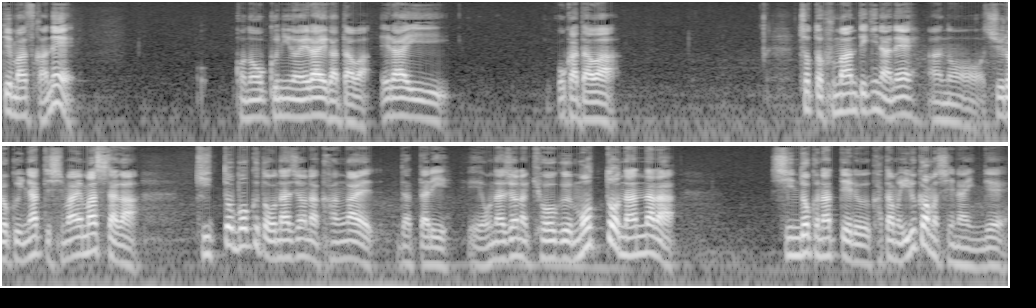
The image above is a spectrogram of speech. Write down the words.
てますかね？このお国の偉い方は偉いお方は。ちょっと不満的なねあの収録になってしまいましたがきっと僕と同じような考えだったり、えー、同じような境遇もっとなんならしんどくなっている方もいるかもしれないんで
